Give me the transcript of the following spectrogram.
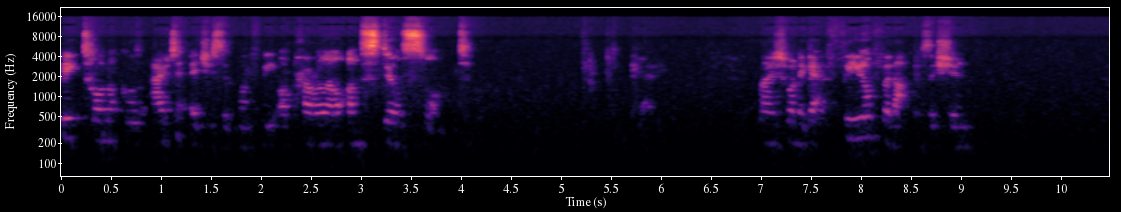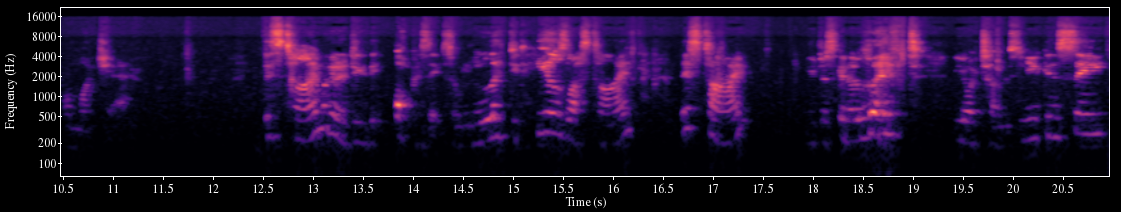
big toe knuckles, outer edges of my feet are parallel. I'm still slumped. Okay. I just want to get a feel for that position on my chair. This time we're going to do the opposite. So we lifted heels last time. This time you're just going to lift your toes. You can see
